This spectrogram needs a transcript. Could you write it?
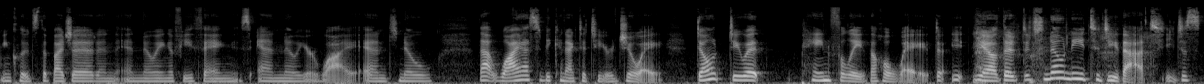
includes the budget and, and knowing a few things and know your why. And know that why has to be connected to your joy. Don't do it painfully the whole way. You, you know, there, there's no need to do that. You just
